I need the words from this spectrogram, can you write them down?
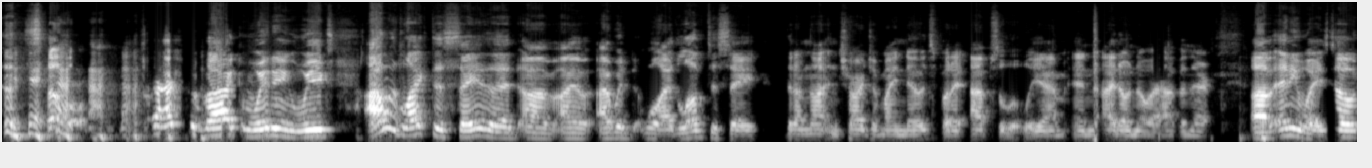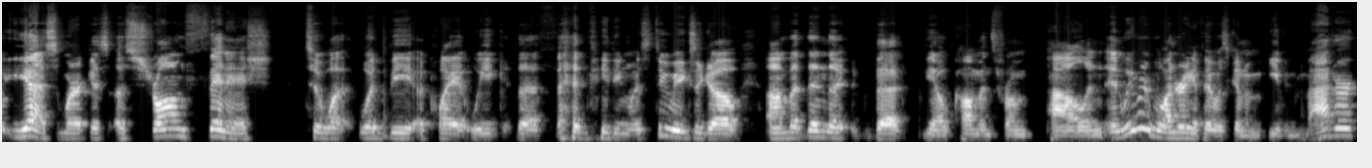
so back to back winning weeks. I would like to say that um, I I would well I'd love to say that I'm not in charge of my notes, but I absolutely am, and I don't know what happened there. Um, anyway, so yes, Marcus, a strong finish to what would be a quiet week. The Fed meeting was two weeks ago, um, but then the the you know comments from Powell and and we were wondering if it was going to even matter.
